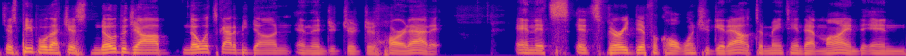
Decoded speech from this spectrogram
just people that just know the job, know what's got to be done, and then ju- ju- just hard at it. And it's it's very difficult once you get out to maintain that mind, and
